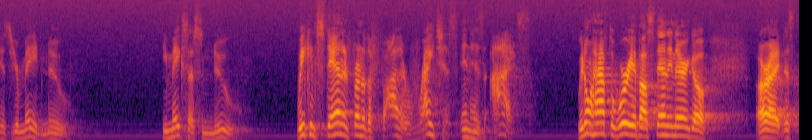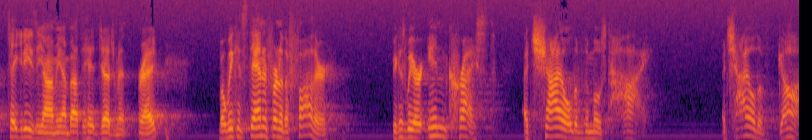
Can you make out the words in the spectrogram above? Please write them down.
is you're made new. He makes us new. We can stand in front of the Father righteous in His eyes. We don't have to worry about standing there and go, all right, just take it easy on me. I'm about to hit judgment, right? But we can stand in front of the Father because we are in Christ, a child of the Most High, a child of God.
